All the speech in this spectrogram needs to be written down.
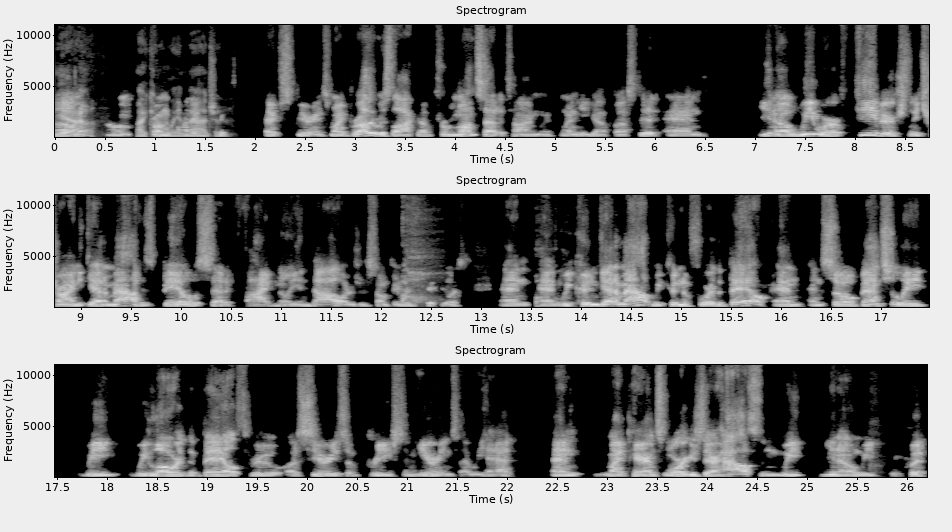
Yeah, um, I can only imagine. experience. My brother was locked up for months at a time when, when he got busted. And, you know, we were feverishly trying to get him out. His bail was set at $5 million or something ridiculous. And, and we couldn't get him out. We couldn't afford the bail. And, and so eventually we, we lowered the bail through a series of briefs and hearings that we had. And my parents mortgaged their house and we, you know, we, put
